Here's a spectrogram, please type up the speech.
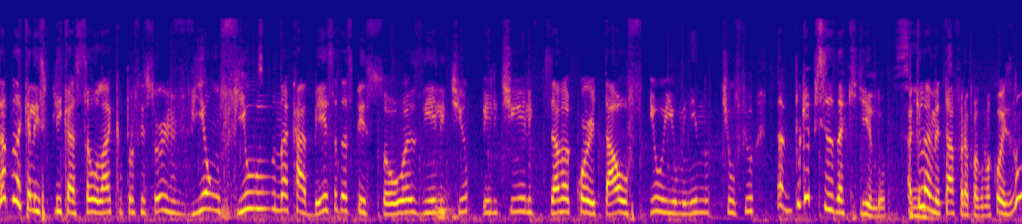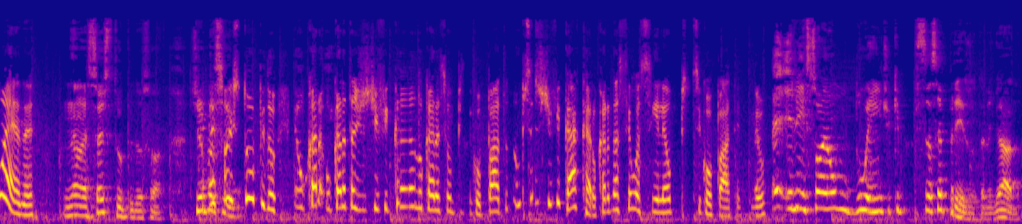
sabe daquela explicação lá que o professor via um fio na cabeça das pessoas e ele hum. tinha, ele tinha, ele precisava cortar o fio e o menino tinha um fio. Sabe, por que precisa daquilo? Sim. Aquilo é metáfora para alguma coisa? Não é, né? Não, é só estúpido só. Tipo é assim. só estúpido. O cara, o cara tá justificando o cara ser um psicopata. Não precisa justificar, cara. O cara nasceu assim, ele é um psicopata, entendeu? É, ele só é um doente que precisa ser preso, tá ligado?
